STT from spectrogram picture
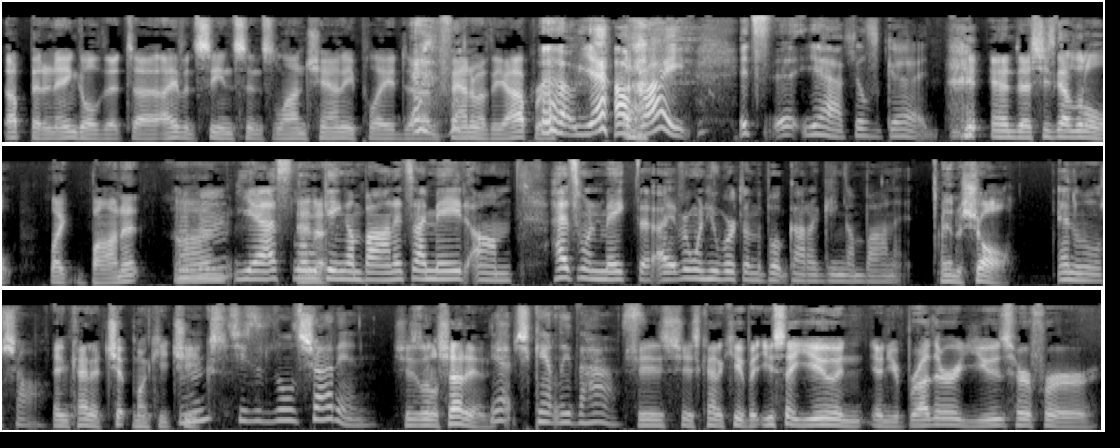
up at an angle that uh, I haven't seen since Lon Chaney played uh, Phantom of the Opera, Oh yeah, right. It's uh, yeah, it feels good. and uh, she's got a little like bonnet on. Yes, little And, uh, gingham bonnets. I made um had someone make the everyone who worked on the book got a gingham bonnet and a shawl and a little shawl. and kind of chipmunky cheeks. She's a little shut in. She's a little shut in. Yeah, she can't leave the house. She's she's kind of cute. But you say you and, and your brother use her for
